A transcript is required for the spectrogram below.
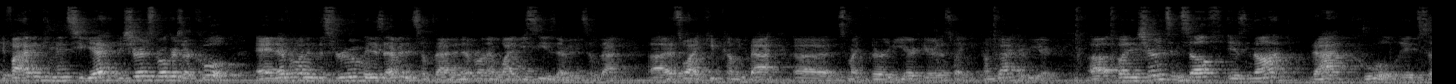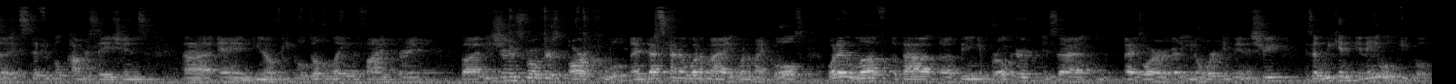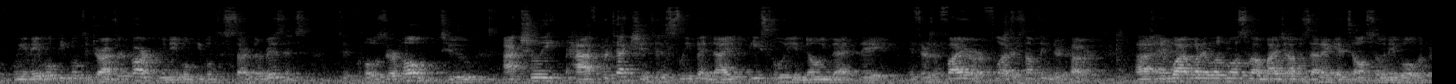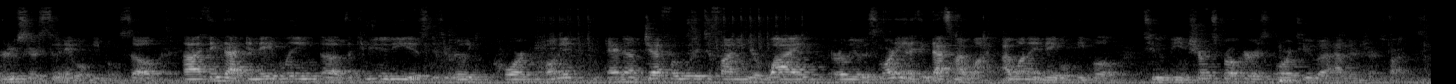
If I haven't convinced you yet, insurance brokers are cool, and everyone in this room is evidence of that, and everyone at YBC is evidence of that. Uh, that's why I keep coming back. Uh, it's my third year here. That's why I keep coming back every year. Uh, but insurance itself is not that cool. It's uh, it's difficult conversations, uh, and you know people don't like the fine print. But insurance brokers are cool, and that's kind of one of my one of my goals. What I love about uh, being a broker is that, or you know, working in the industry, is that we can enable people. We enable people to drive their car. We enable people to start their business to close their home, to actually have protection, to sleep at night peacefully and knowing that they, if there's a fire or a flood or something, they're covered. Uh, and what, what I love most about my job is that I get to also enable the producers to enable people. So uh, I think that enabling of the community is, is a really core component. And uh, Jeff alluded to finding your why earlier this morning, and I think that's my why. I want to enable people to be insurance brokers or to uh, have their insurance products.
